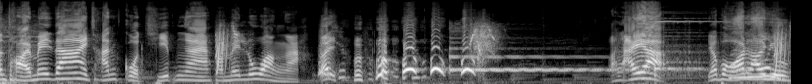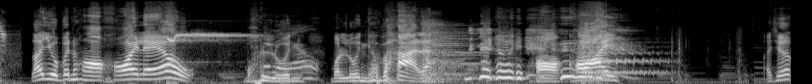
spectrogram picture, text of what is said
มันถอยไม่ได้ ฉันกดชิปไงมันไม่ล่วงอะเฮ้ย อะไรอะอย่าบอกว่าเราอยู่ เราอยู่เป็นหอคอยแล้ว บอลลูนบอลลูนกับบ้าแล้วหอคอยเอาชึบ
